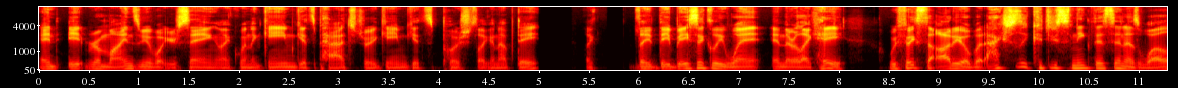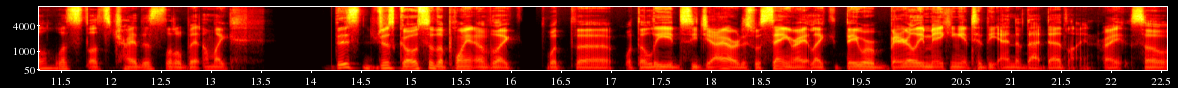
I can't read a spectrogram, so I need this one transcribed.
And it reminds me of what you're saying. Like when a game gets patched or a game gets pushed like an update, like they they basically went and they're like, hey, we fixed the audio, but actually could you sneak this in as well? Let's let's try this little bit. I'm like, this just goes to the point of like what the what the lead CGI artist was saying, right? Like they were barely making it to the end of that deadline, right? So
